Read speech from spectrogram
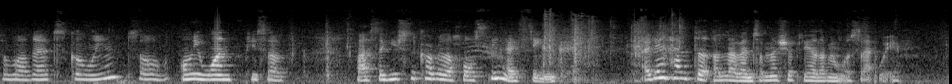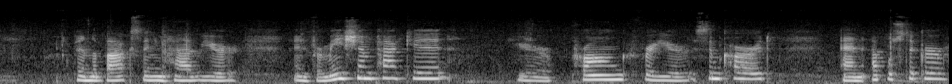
So while that's going, so only one piece of plastic used to cover the whole thing, I think. I didn't have the 11, so I'm not sure if the 11 was that way. But in the box, then you have your information packet, your prong for your SIM card, and Apple sticker,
